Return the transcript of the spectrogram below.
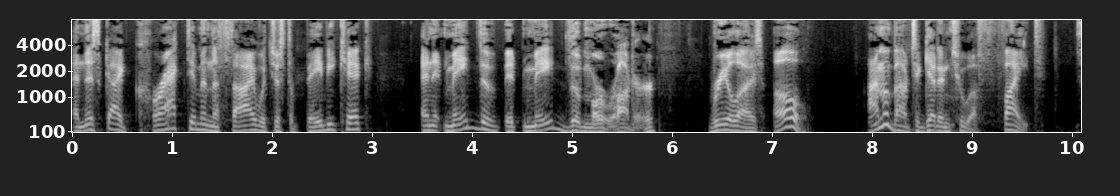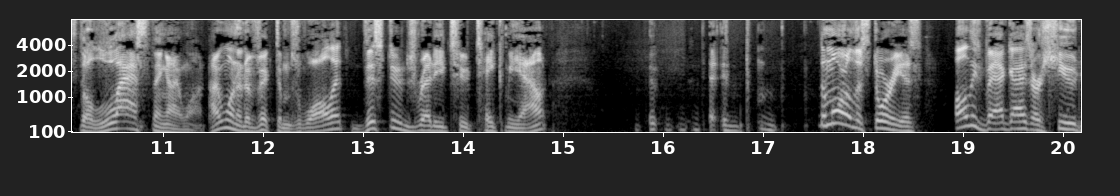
and this guy cracked him in the thigh with just a baby kick, and it made the it made the marauder realize, oh, I'm about to get into a fight. It's the last thing I want. I wanted a victim's wallet. This dude's ready to take me out. The moral of the story is all these bad guys are huge.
